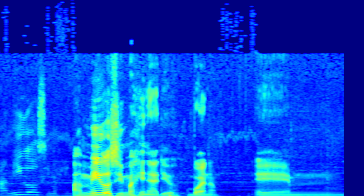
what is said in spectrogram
Amigos, imagínate. Amigos imaginarios. Bueno. em,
